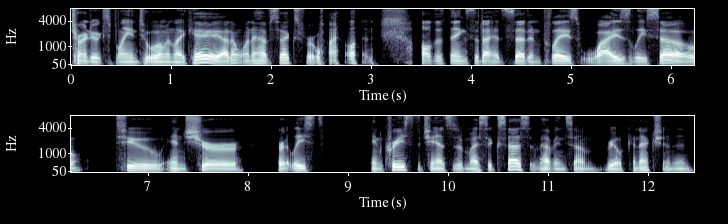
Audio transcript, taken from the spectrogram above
trying to explain to a woman like, hey, I don't want to have sex for a while and all the things that I had set in place wisely so to ensure or at least increase the chances of my success of having some real connection. And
